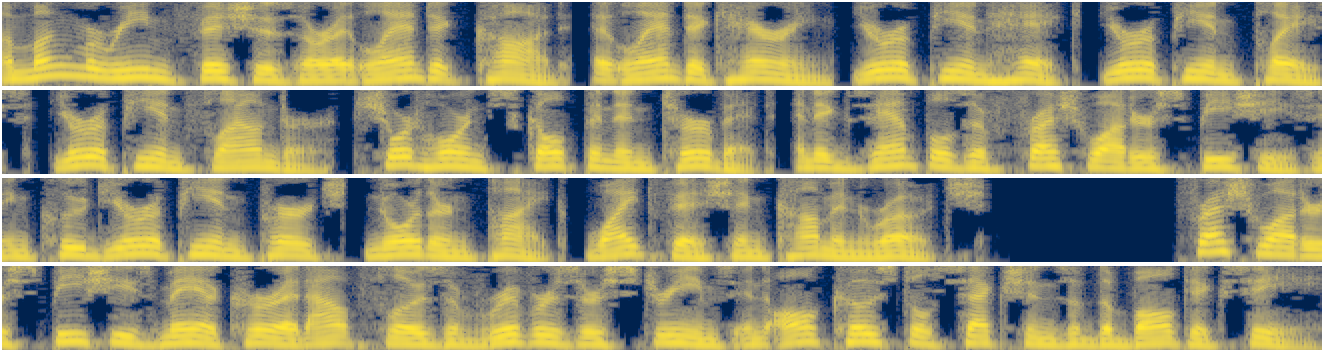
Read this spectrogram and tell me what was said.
Among marine fishes are Atlantic cod, Atlantic herring, European hake, European plaice, European flounder, shorthorn sculpin and turbot, and examples of freshwater species include European perch, northern pike, whitefish and common roach. Freshwater species may occur at outflows of rivers or streams in all coastal sections of the Baltic Sea.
